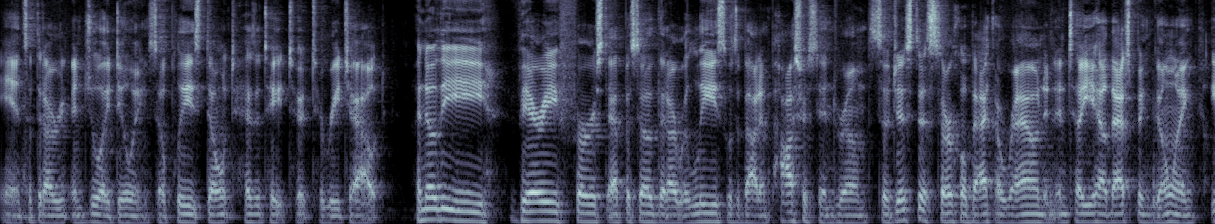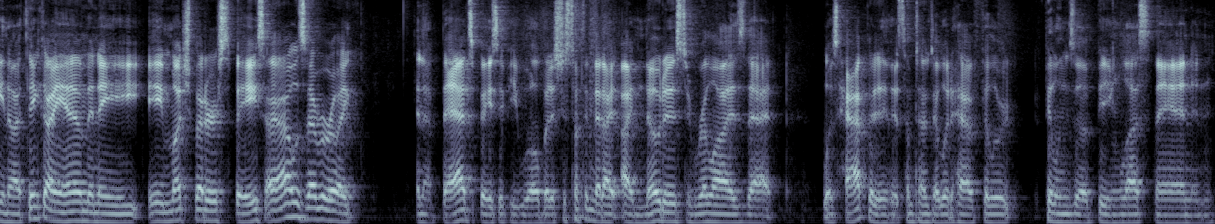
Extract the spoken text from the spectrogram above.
and something I enjoy doing. So please don't hesitate to, to reach out. I know the very first episode that I released was about imposter syndrome. So just to circle back around and, and tell you how that's been going, you know, I think I am in a, a much better space. I was never like in a bad space, if you will, but it's just something that I, I noticed and realized that was happening that sometimes I would have feelings of being less than and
